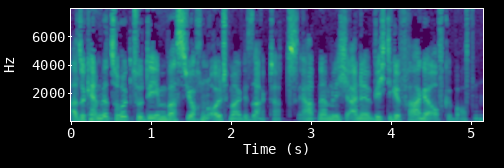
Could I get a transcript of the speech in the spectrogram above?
Also kehren wir zurück zu dem, was Jochen Oltmar gesagt hat. Er hat nämlich eine wichtige Frage aufgeworfen.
